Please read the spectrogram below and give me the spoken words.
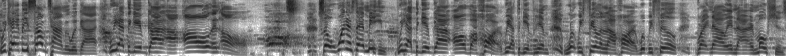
We can't be sometime with God. We have to give God our all in all. So what does that mean? We have to give God all of our heart. We have to give him what we feel in our heart, what we feel right now in our emotions.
